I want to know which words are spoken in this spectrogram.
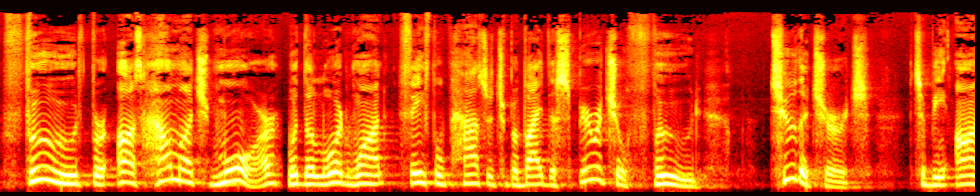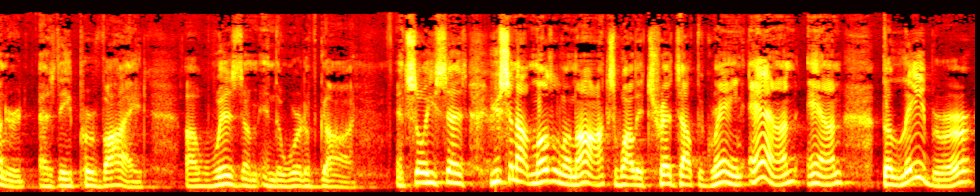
food for us, how much more would the Lord want faithful pastors to provide the spiritual food to the church to be honored as they provide uh, wisdom in the Word of God. And so he says, You should not muzzle an ox while it treads out the grain, and, and the laborer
